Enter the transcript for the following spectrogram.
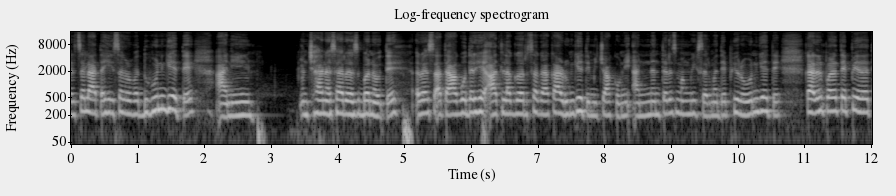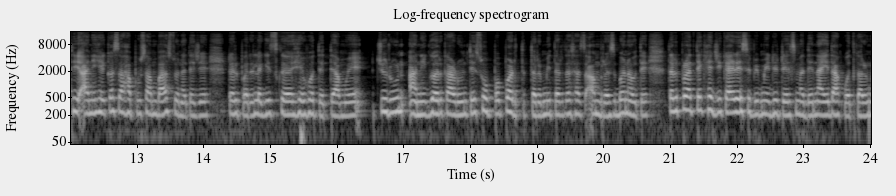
तर चला आता हे सगळं धुवून घेते आणि छान असा रस बनवते. रस आता अगोदर हे आतला गर सगळा काढून घेते मी चाकूनी आणि नंतरच मग मिक्सरमध्ये फिरवून घेते. कारण परत ते पिळत आणि हे कसं हापूस आंबा असतो ना त्याचे टलपरे लगेच हे होते. त्यामुळे चिरून आणि गर काढून ते सोपं पडतं. तर मी तर तसाच आमरस बनवते. तर प्रत्येक ह्याची काय रेसिपी मी डिटेल्समध्ये नाही दाखवत. कारण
